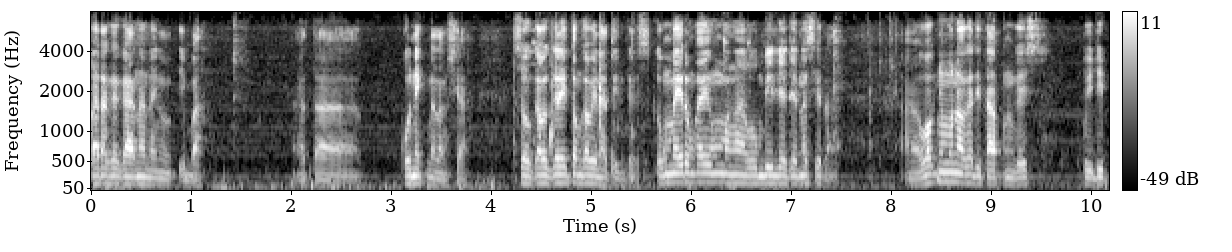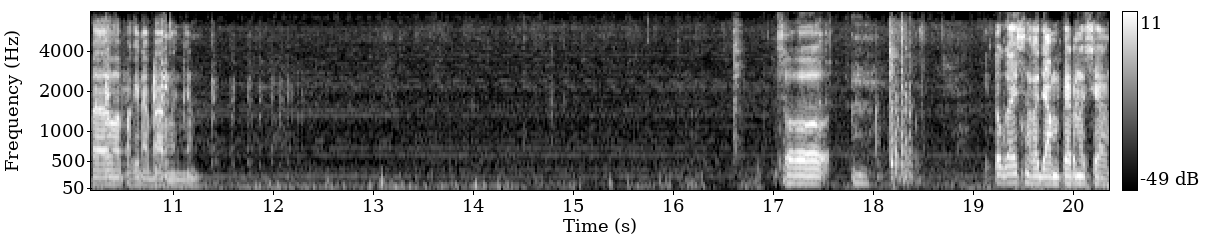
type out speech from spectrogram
para gagana na yung iba. At ah, connect na lang siya. So ganito ang gawin natin guys. Kung mayroon kayong mga bumbilya dyan na sira, ah, wag nyo muna agad guys. Pwede pa mapakinabangan yan. So, ito guys, naka-jumper na siya.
